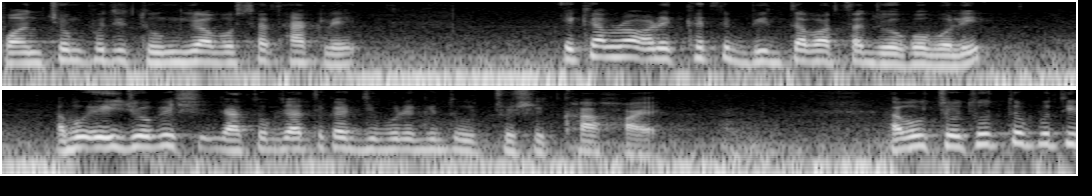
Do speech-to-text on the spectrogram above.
পঞ্চম প্রতি তুঙ্গি অবস্থা থাকলে একে আমরা অনেক ক্ষেত্রে বিদ্যাবার্তা যোগও বলি। এবং এই যোগে জাতক জাতিকার জীবনে কিন্তু উচ্চশিক্ষা হয়। এবং চতুর্থ প্রতি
